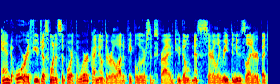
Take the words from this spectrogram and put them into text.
and or if you just want to support the work, I know there are a lot of people who are subscribed who don't necessarily read the newsletter, but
